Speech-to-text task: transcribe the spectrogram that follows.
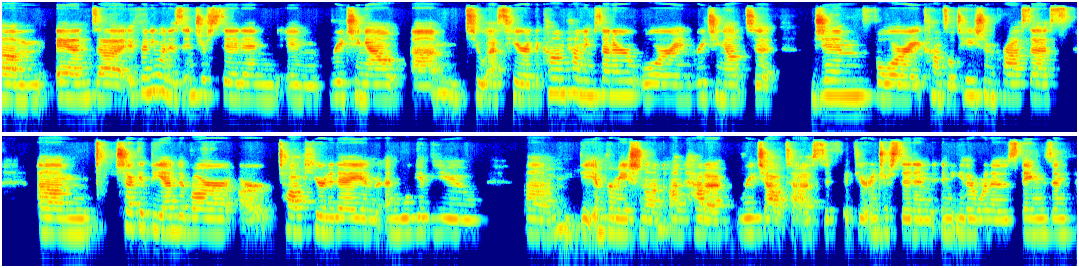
Um, and uh, if anyone is interested in, in reaching out um, to us here at the Compounding Center or in reaching out to Jim for a consultation process, um, check at the end of our, our talk here today and, and we'll give you um, the information on, on how to reach out to us if, if you're interested in, in either one of those things. And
